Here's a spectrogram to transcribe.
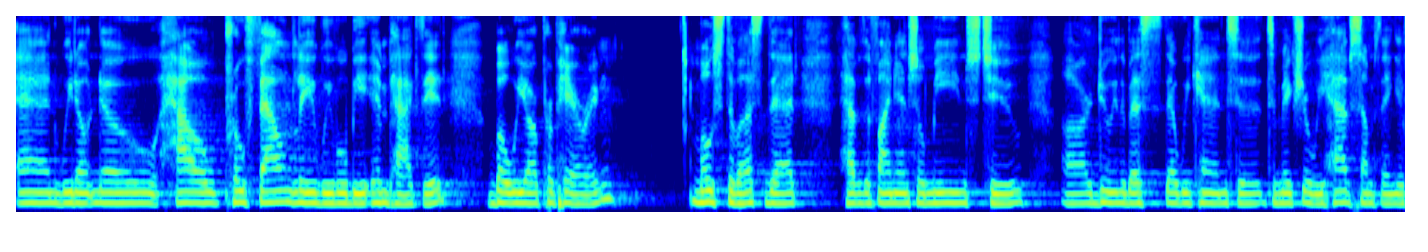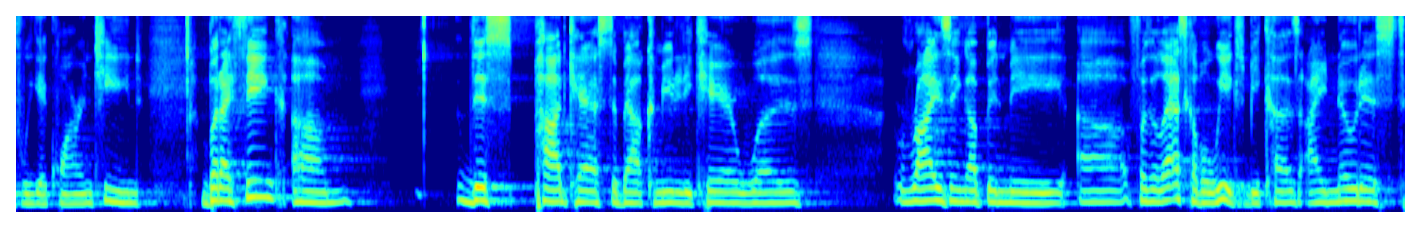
and we don't know how profoundly we will be impacted, but we are preparing. Most of us that have the financial means to are doing the best that we can to, to make sure we have something if we get quarantined. But I think um, this podcast about community care was rising up in me uh, for the last couple of weeks because I noticed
